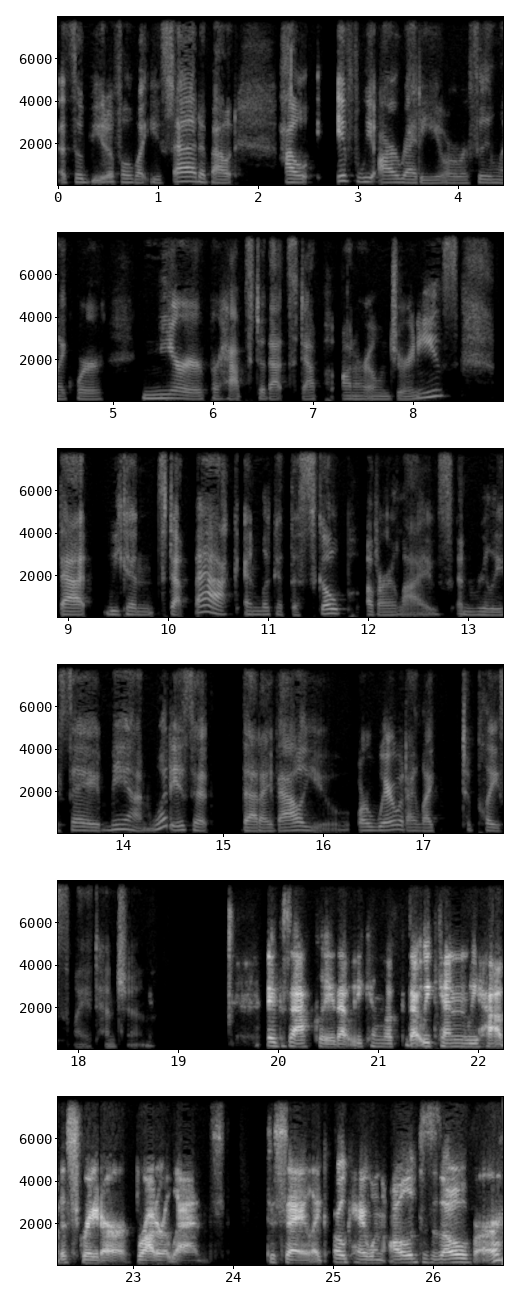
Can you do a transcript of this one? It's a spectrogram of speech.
that's so beautiful what you said about how if we are ready or we're feeling like we're nearer perhaps to that step on our own journeys that we can step back and look at the scope of our lives and really say man what is it that i value or where would i like to place my attention? Exactly that we can look that we can we have this greater broader lens to say like okay when all of this is over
